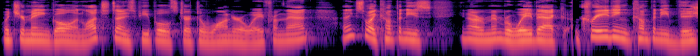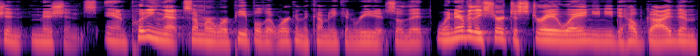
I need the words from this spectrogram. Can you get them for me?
What's your main goal? And lots of times people start to wander away from that. I think so why companies, you know, I remember way back creating company vision missions and putting that somewhere where people that work in the company can read it so that whenever they start to stray away and you need to help guide them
